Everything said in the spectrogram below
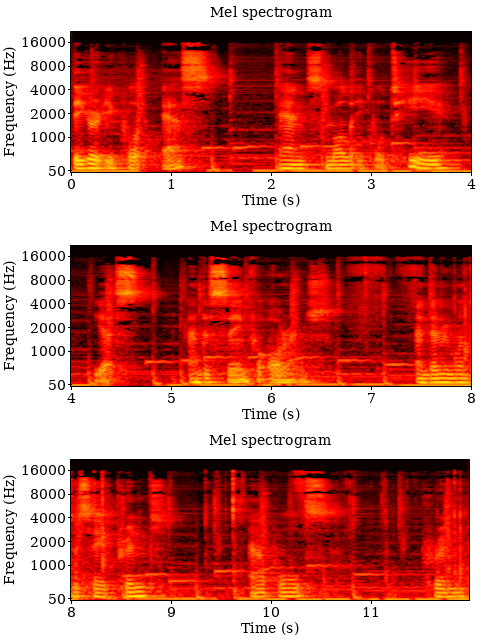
bigger equal s and smaller equal t yes and the same for orange. And then we want to say print apples print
